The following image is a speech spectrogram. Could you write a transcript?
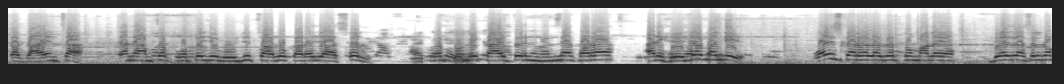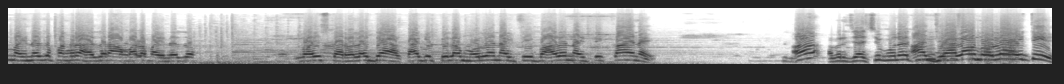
त्या गायींचा त्याने आमच्या पोटाची रोजी चालू करायची असेल तर तुम्ही काहीतरी निर्णय करा आणि ह्याच्यामध्ये वयस करायला जर तुम्हाला द्यायचं असेल तर महिन्याचं पंधरा हजार आम्हाला महिन्याचं वयस करायला द्या. काय की तिला मुलं नाही ती बाळ नाही ती काय नाही. हा? ज्याची मुलं ज्याला मुलं आहे ती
